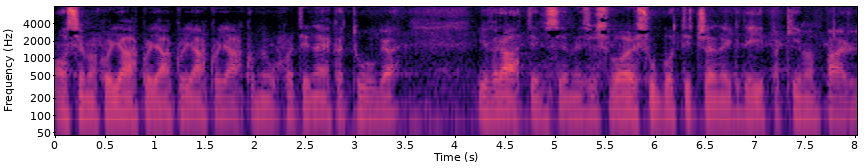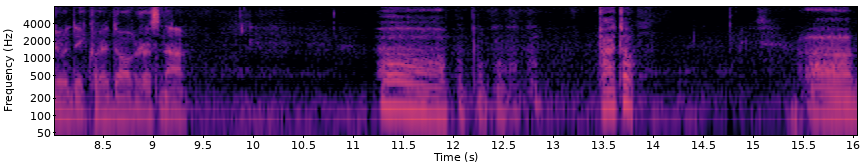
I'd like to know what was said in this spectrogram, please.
osim ako jako, jako, jako, jako me uhvati neka tuga i vratim se među svoje subotičane gdje ipak imam par ljudi koje dobro znam. A, pu, pu, pu, to je to. Um,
